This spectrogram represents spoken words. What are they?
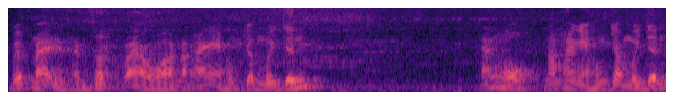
Bếp này được sản xuất vào à, năm 2019 tháng 1 năm 2019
